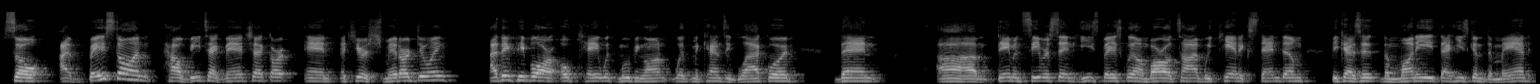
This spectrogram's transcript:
So I based on how Vitek Vanecek are and Akira Schmid are doing, I think people are okay with moving on with Mackenzie Blackwood. Then um, Damon Severson, he's basically on borrowed time. We can't extend him because it, the money that he's going to demand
